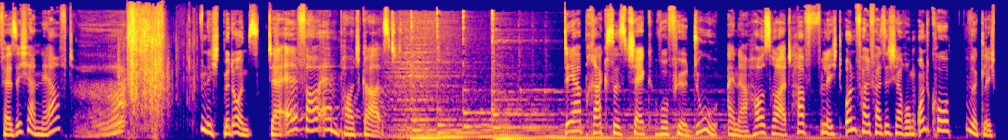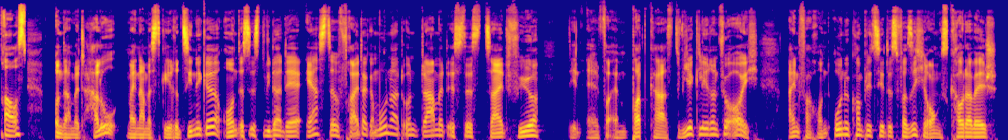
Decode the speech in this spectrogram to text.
Versichern nervt? Nicht mit uns. Der LVM-Podcast. Der Praxischeck, wofür du eine Hausrat, Haftpflicht, Unfallversicherung und Co. wirklich brauchst. Und damit hallo, mein Name ist Gerrit Zienicke und es ist wieder der erste Freitag im Monat und damit ist es Zeit für den LVM Podcast. Wir klären für euch einfach und ohne kompliziertes Versicherungskauderwelsch,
